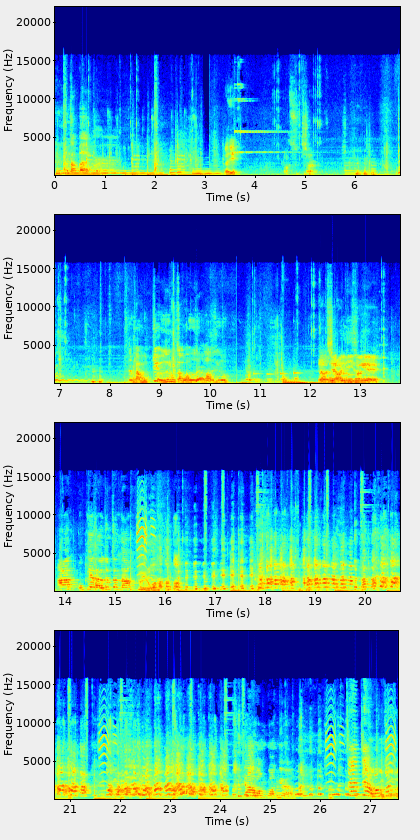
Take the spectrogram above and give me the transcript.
기분 나빠요. ready. 나 목뒤에 여드름 짠다. 야, 제 아이디 이상해. 아 오케이 나 여드름 짠다. 야 이러고 하다 딱. 야 왕, 왕녀야. 짜짜 아, 진짜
